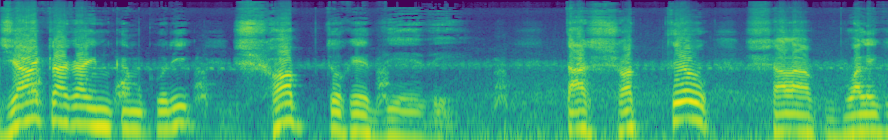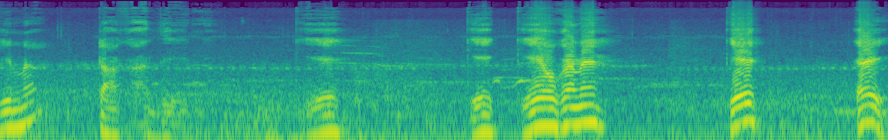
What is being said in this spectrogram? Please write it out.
যা টাকা ইনকাম করি, সব তোকে দিয়ে দিই। তার সত্ত্বেও শালা বলে কি না? টাকা দিইনি। কে? কে? কে ওখানে? কে? এই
